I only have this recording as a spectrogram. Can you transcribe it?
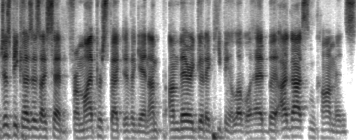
Just because, as I said, from my perspective, again, I'm I'm very good at keeping a level head, but I got some comments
